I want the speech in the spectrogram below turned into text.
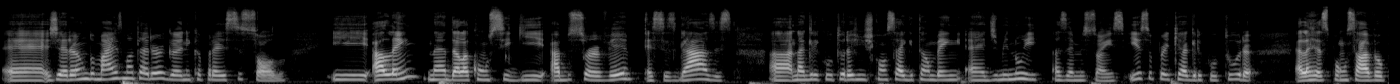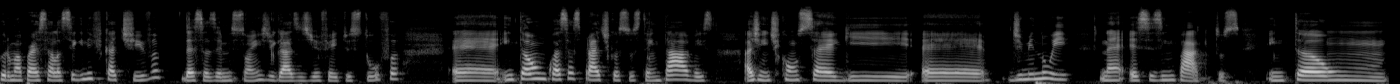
é, gerando mais matéria orgânica para esse solo. E além né, dela conseguir absorver esses gases, uh, na agricultura a gente consegue também é, diminuir as emissões. Isso porque a agricultura ela é responsável por uma parcela significativa dessas emissões de gases de efeito estufa. É, então, com essas práticas sustentáveis, a gente consegue é, diminuir né, esses impactos. Então,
